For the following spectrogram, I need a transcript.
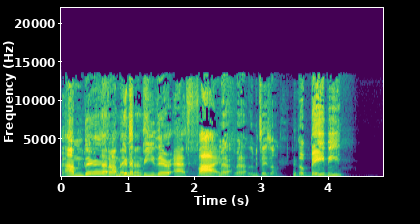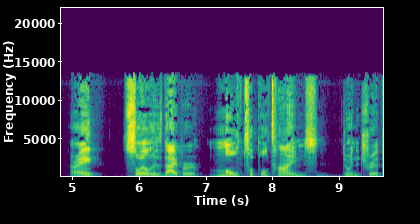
I'm there. That don't I'm gonna sense. be there at five. Mira, mira, let me tell you something. The baby, all right, soiled his diaper multiple times during the trip,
